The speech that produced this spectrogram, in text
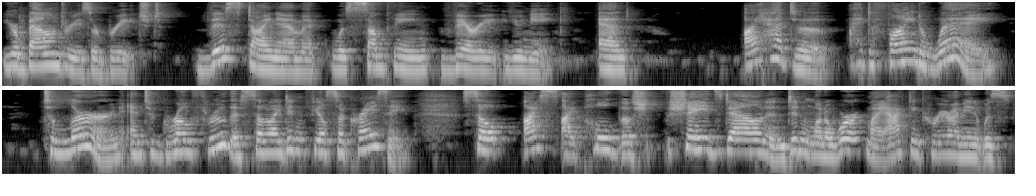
your boundaries are breached. This dynamic was something very unique. And I had to, I had to find a way to learn and to grow through this so I didn't feel so crazy. So I, I pulled the sh- shades down and didn't want to work my acting career. I mean, it was,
